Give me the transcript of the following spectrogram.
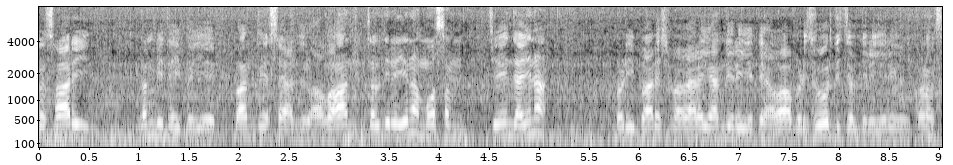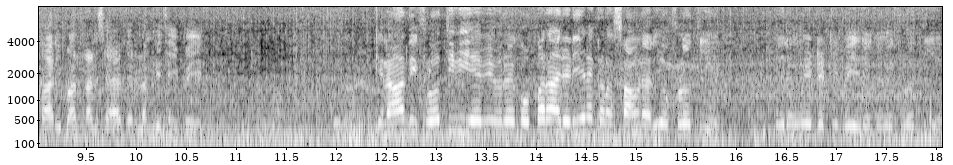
रेखो सारी लंबी थी पई है बंद साइड जो हवा चलती रही है ना, मौसम चेंज आई ना, बड़ी बारिश वगैरह आती रही है तो हवा बड़ी ज़ोर की चलती रही है कड़क सारी बंद वाली साइड लंबी थी पई है किना दी खड़ोती भी है, भी और एक रही है ना कड़क सामने वाली खड़ोती है। डटी पई है देखो, ये खड़ोती है।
